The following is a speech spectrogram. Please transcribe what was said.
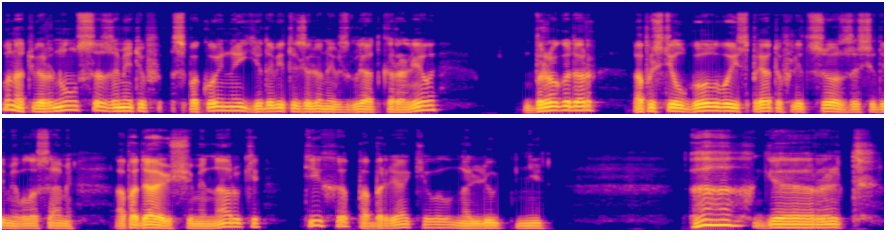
Он отвернулся, заметив спокойный ядовито-зеленый взгляд королевы. Дрогодор опустил голову и, спрятав лицо за седыми волосами, опадающими на руки, тихо побрякивал на лютни. — Ах, Геральт!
